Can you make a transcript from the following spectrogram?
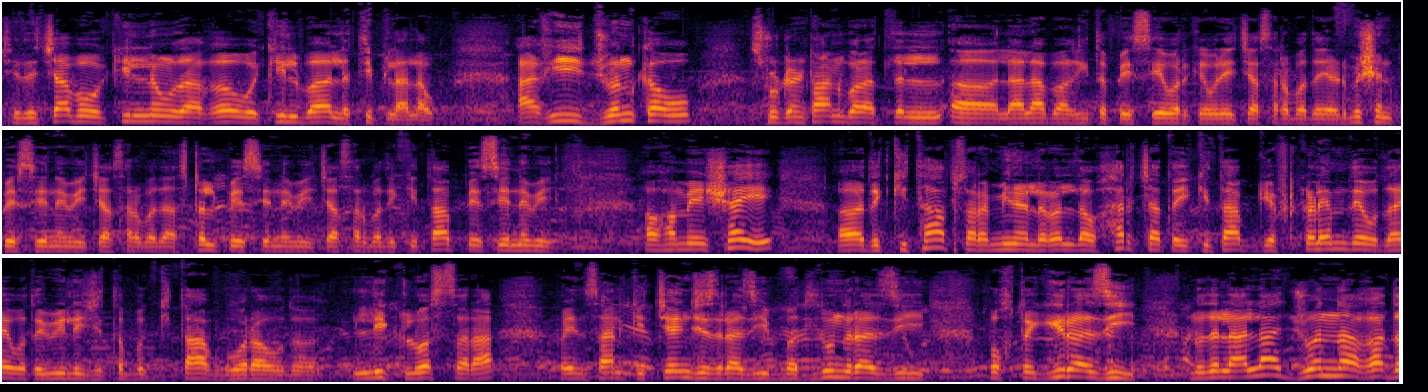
چې د چا به وکیل نه و د هغه وکیل به لطیف لالا و هغې ژوند کاوه سټوډنټان براتل لالا باغی ته پیسې ورکولې چې سر بده اډمیشن پیسې نه وي چې سر بده هاستل پیسې نه وي چې سر بده کتاب پیسې نه وي او همیشه د کتاب سره مینه لرل دا هر چاته کتاب گیفت کړم دی او دا یو د ویلې چې تب کتاب ګوره او د لیک لوس سره په انسان کې چینجز راځي بدلون راځي پختګی راځي نو د لالا ژوند غد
